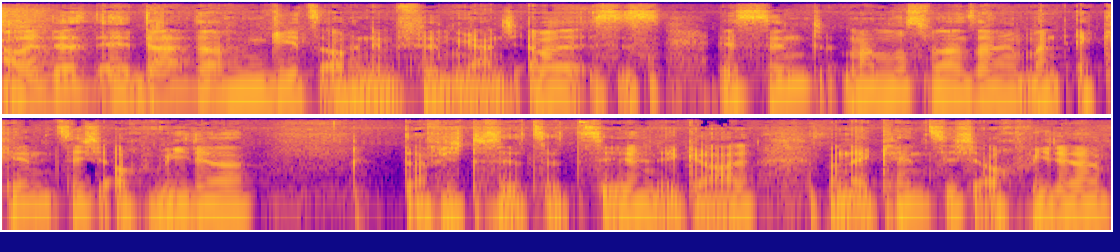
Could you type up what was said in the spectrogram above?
Aber das, äh, da, darum geht's auch in dem Film gar nicht. Aber es ist, es sind, man muss mal sagen, man erkennt sich auch wieder darf ich das jetzt erzählen? Egal. Man erkennt sich auch wieder,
